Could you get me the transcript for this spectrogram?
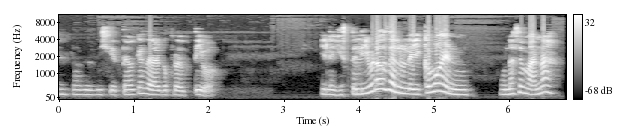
Entonces dije, tengo que hacer algo productivo. Y leí este libro, o sea, lo leí como en una semana.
